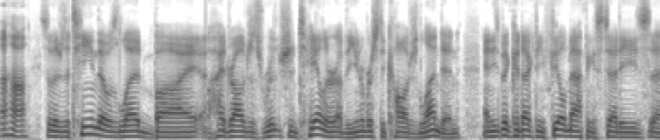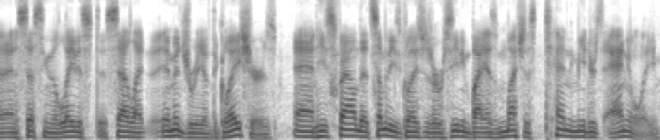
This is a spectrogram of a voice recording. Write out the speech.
Uh huh. So there's a team that was led by hydrologist Richard Taylor of the University College London, and he's been conducting field mapping studies uh, and assessing the latest uh, satellite imagery of the glaciers. And he's found that some of these glaciers are receding by as much as 10 meters annually,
